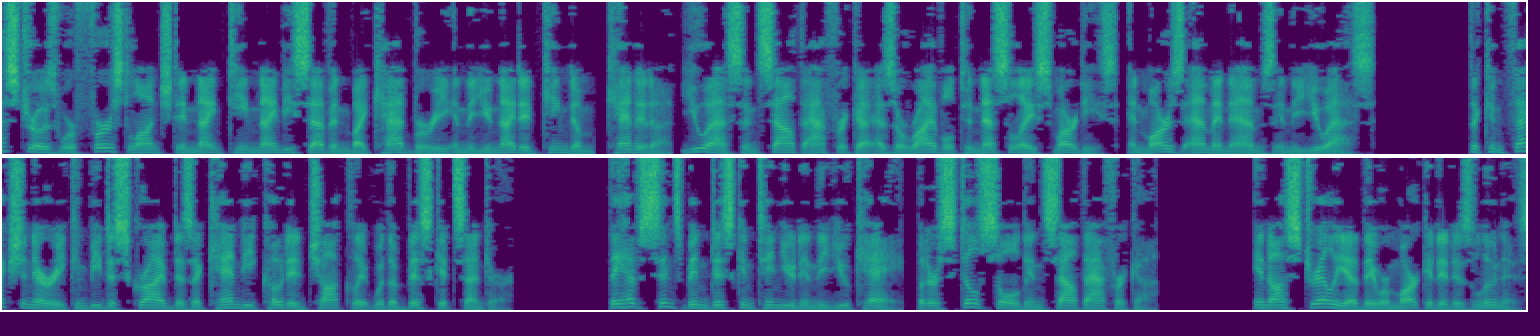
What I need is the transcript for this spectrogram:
Astros were first launched in 1997 by Cadbury in the United Kingdom, Canada, US and South Africa as a rival to Nestlé Smarties, and Mars M&Ms in the US. The confectionery can be described as a candy-coated chocolate with a biscuit center. They have since been discontinued in the UK, but are still sold in South Africa. In Australia they were marketed as Lunas.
